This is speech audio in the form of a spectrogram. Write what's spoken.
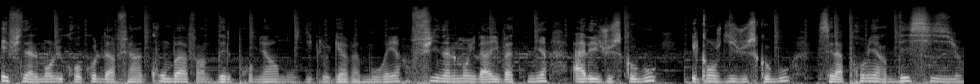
et finalement, Luke Rockhold a fait un combat, enfin dès le premier round, on se dit que le gars va mourir. Finalement, il arrive à tenir, aller jusqu'au bout. Et quand je dis jusqu'au bout, c'est la première décision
